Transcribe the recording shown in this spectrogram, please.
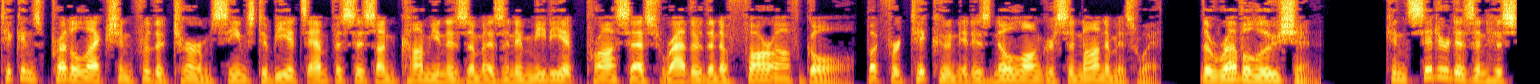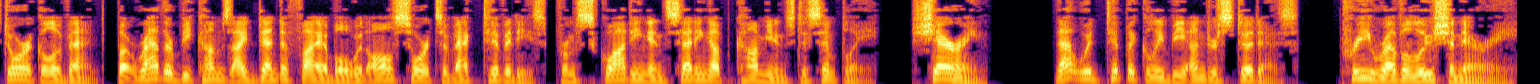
Tiqqun's predilection for the term seems to be its emphasis on communism as an immediate process rather than a far-off goal, but for Tiqqun it is no longer synonymous with «the revolution» considered as an historical event, but rather becomes identifiable with all sorts of activities, from squatting and setting up communes to simply sharing that would typically be understood as pre-revolutionary.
